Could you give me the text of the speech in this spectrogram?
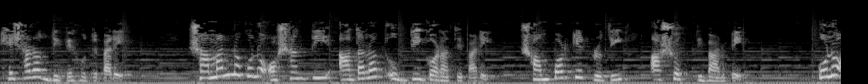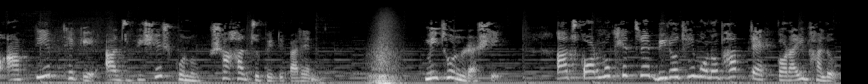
খেসারত দিতে হতে পারে। সামান্য কোনো অশান্তি আদালত অবধি গড়াতে পারে। সম্পর্কের প্রতি আসক্তি বাড়বে। কোনো আত্মীয়ের থেকে আজ বিশেষ কোনো সাহায্য পেতে পারেন। মিথুন রাশি। আজ কর্মক্ষেত্রে বিরোধী মনোভাব ত্যাগ করাই ভালো।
